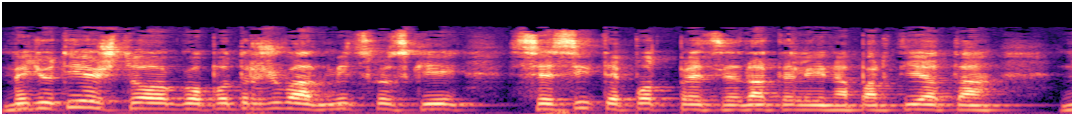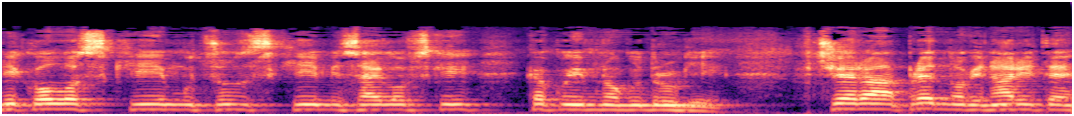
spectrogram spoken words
Меѓу тие што го поддржуваат Мицкоски се сите подпредседатели на партијата Николовски, Муцунски, Мисајловски, како и многу други. Вчера пред новинарите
